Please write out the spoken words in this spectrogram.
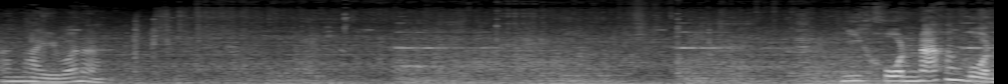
อะไรวะน่ะมีคนนะข้างบน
